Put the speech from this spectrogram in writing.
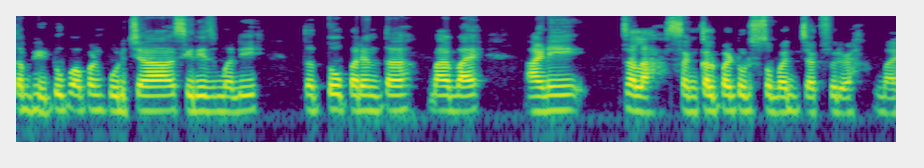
तर भेटू आपण पुढच्या सिरीजमध्ये तर तोपर्यंत बाय बाय आणि चला संकल्प टूर्स सोबत जग फिरूया. बाय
